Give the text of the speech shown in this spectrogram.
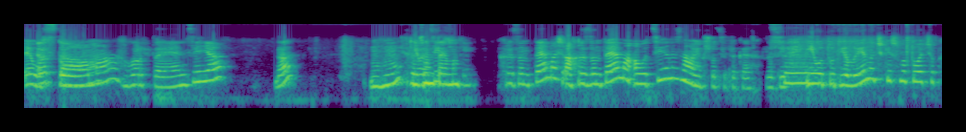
еустома, гортензія. Да? Угу. Хризантема. Хризантема, а хризантема, а оці я не знаю, що це таке. Це- І отут ялиночки, шматочок.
